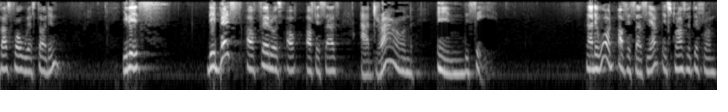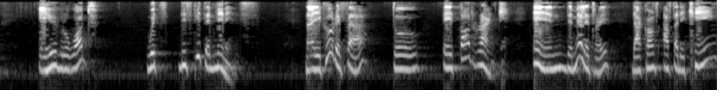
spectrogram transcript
verse 4, we're studying. It is the best of Pharaoh's officers are drowned in the sea. Now, the word officers here is translated from a Hebrew word with disputed meanings. Now, it could refer to a third rank in the military that comes after the king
